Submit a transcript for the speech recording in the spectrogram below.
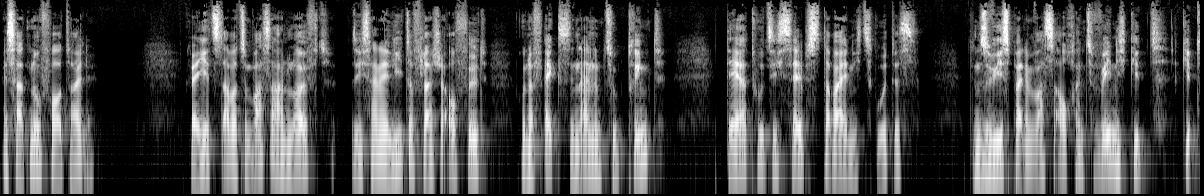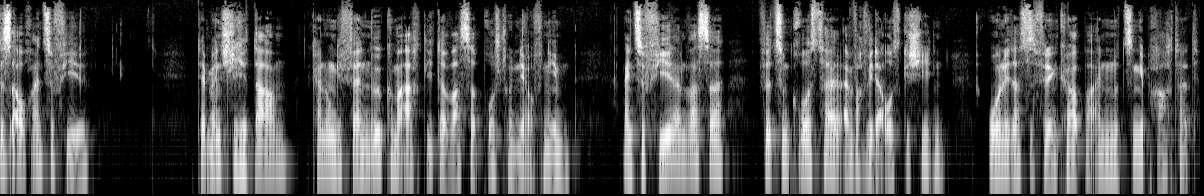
Es hat nur Vorteile. Wer jetzt aber zum Wasser anläuft, sich seine Literflasche auffüllt und auf Ex in einem Zug trinkt, der tut sich selbst dabei nichts Gutes. Denn so wie es bei dem Wasser auch ein zu wenig gibt, gibt es auch ein zu viel. Der menschliche Darm kann ungefähr 0,8 Liter Wasser pro Stunde aufnehmen. Ein zu viel an Wasser wird zum Großteil einfach wieder ausgeschieden, ohne dass es für den Körper einen Nutzen gebracht hat.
